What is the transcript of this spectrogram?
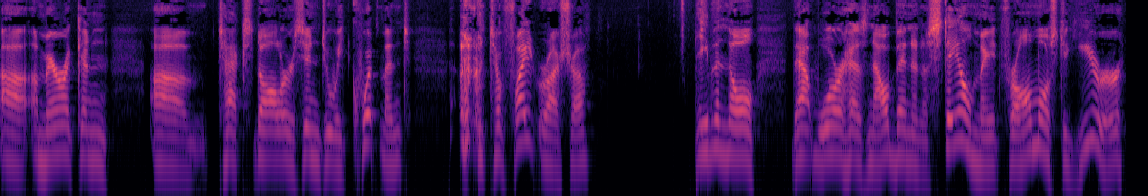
uh, American um, tax dollars into equipment to fight Russia, even though that war has now been in a stalemate for almost a year.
